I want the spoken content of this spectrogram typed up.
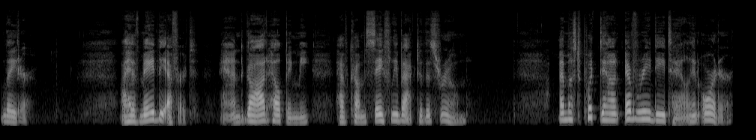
later. I have made the effort, and, God helping me, have come safely back to this room. I must put down every detail in order.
